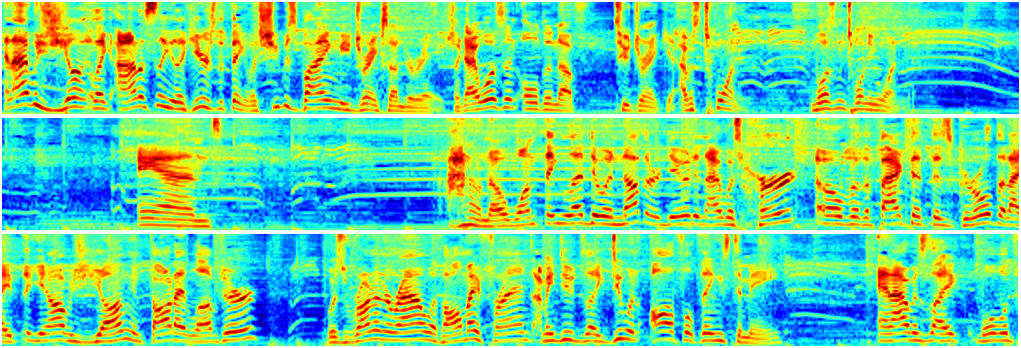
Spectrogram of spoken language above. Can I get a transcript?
And I was young, like honestly, like here's the thing, like she was buying me drinks underage. Like I wasn't old enough to drink yet. I was 20, wasn't 21 yet. And I don't know, one thing led to another, dude, and I was hurt over the fact that this girl that I, you know, I was young and thought I loved her, was running around with all my friends. I mean, dude, like doing awful things to me. And I was like, well, with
